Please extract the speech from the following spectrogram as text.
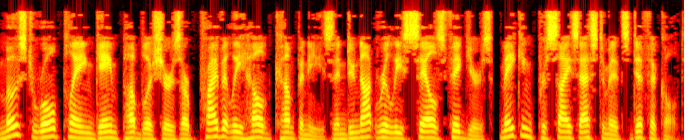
Most role-playing game publishers are privately held companies and do not release sales figures, making precise estimates difficult.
